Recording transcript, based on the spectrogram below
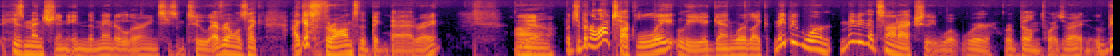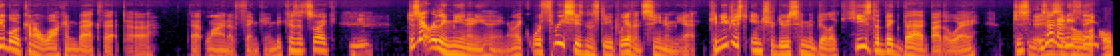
his mention in the Mandalorian season two, everyone was like, I guess Thrawn's the big bad, right? Uh, Yeah. But there's been a lot of talk lately again where like maybe we're maybe that's not actually what we're we're building towards, right? People are kind of walking back that uh that line of thinking because it's like Mhm. does that really mean anything? Like we're three seasons deep, we haven't seen him yet. Can you just introduce him and be like, he's the big bad, by the way? Does, Yeah, is that the villain the anything?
